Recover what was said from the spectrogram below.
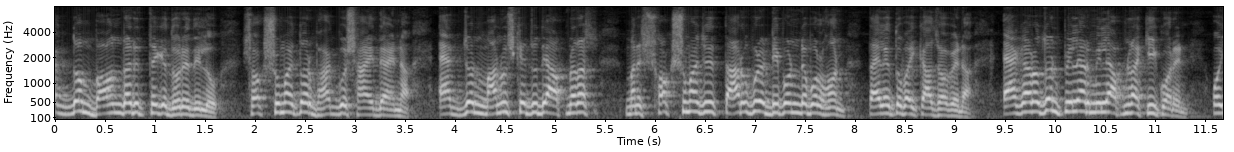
একদম বাউন্ডারির থেকে ধরে দিল। সবসময় তোর ভাগ্য সায় দেয় না। একজন মানুষকে যদি আপনারা মানে সবসময় যদি তার উপরে ডিপেন্ডেবল হন তাহলে তো ভাই কাজ হবে না। এগারো জন প্লেয়ার মিলে আপনারা কি করেন? ওই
